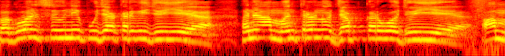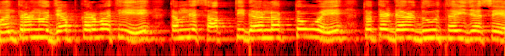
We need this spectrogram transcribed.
ભગવાન શિવની પૂજા કરવી જોઈએ. અને આ મંત્રનો જપ કરવો જોઈએ. આ મંત્રનો જપ કરવાથી તમને સાપથી ડર લાગતો હોય તો તે ડર દૂર થઈ જશે.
